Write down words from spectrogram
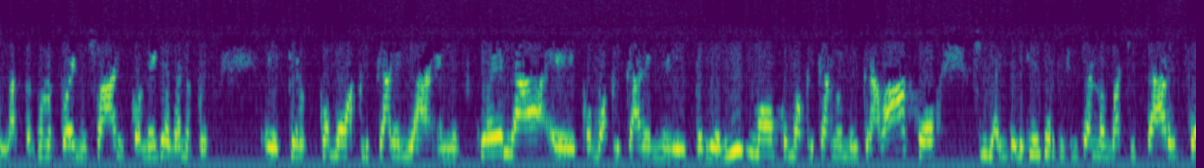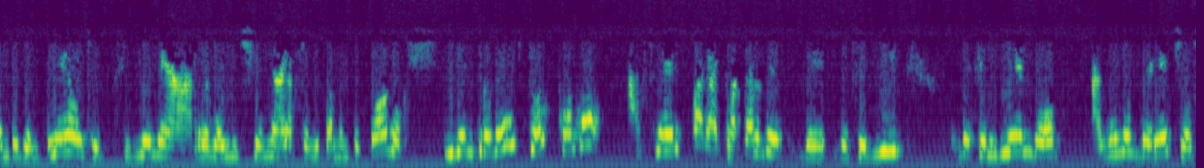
las personas pueden usar y con ello, bueno, pues eh, cómo aplicar en la, en la escuela, eh, cómo aplicar en el periodismo, cómo aplicarlo en el trabajo, si la inteligencia artificial nos va a quitar fuentes de empleo, si, viene a revolucionar absolutamente todo. Y dentro de esto, cómo hacer para tratar de, de seguir defendiendo algunos derechos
